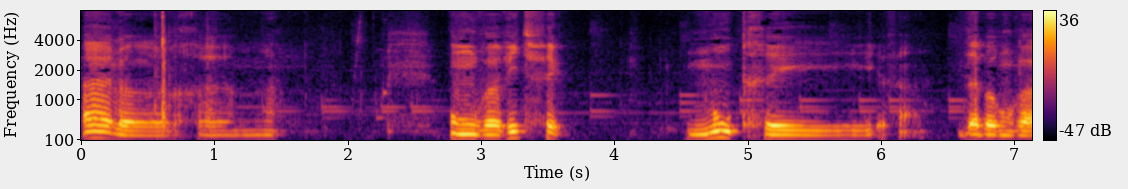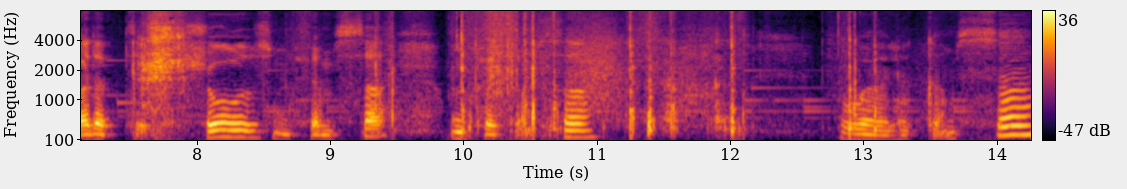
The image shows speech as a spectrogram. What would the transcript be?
Alors, euh, on va vite fait montrer... Enfin, d'abord on va adapter les choses. On ferme ça. On fait comme ça. Voilà, comme ça.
